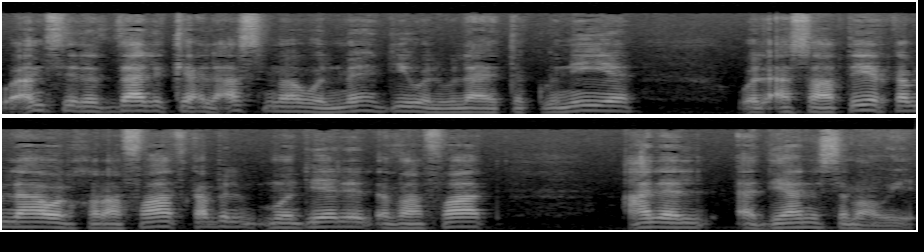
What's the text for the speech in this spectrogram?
وأمثلة ذلك العصمة والمهدي والولاية التكوينية والأساطير قبلها والخرافات قبل موديل الإضافات على الأديان السماوية.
